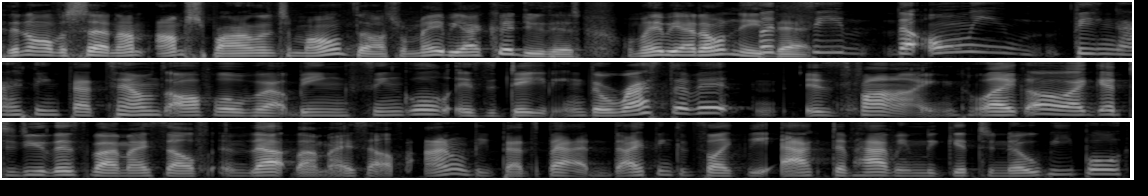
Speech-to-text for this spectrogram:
And then all of a sudden, I'm I'm spiraling into my own thoughts. Well, maybe I could do this. Well, maybe I don't need But that. see, the only thing I think that sounds awful about being single is dating. The rest of it is fine. Like, oh, I get to do this by myself and that by myself. I don't think that's bad. I think it's like the act of having to get to know people.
